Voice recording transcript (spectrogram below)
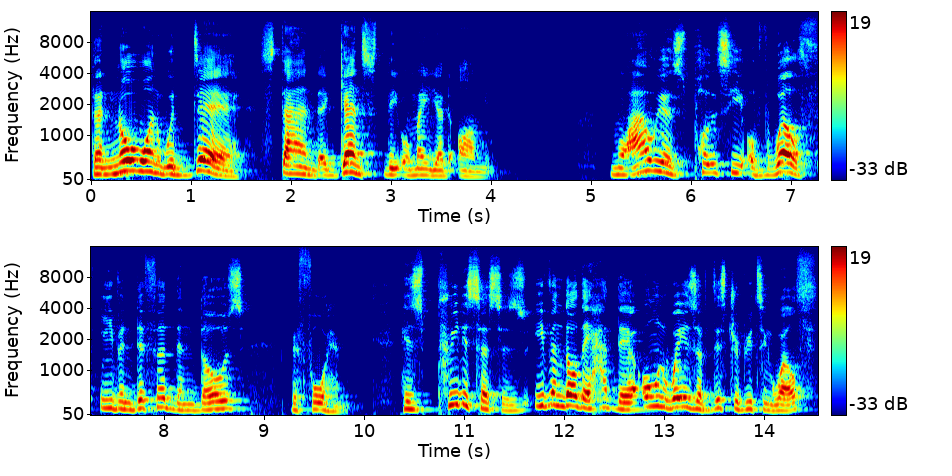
that no one would dare stand against the Umayyad army. Muawiyah's policy of wealth even differed than those before him. His predecessors, even though they had their own ways of distributing wealth,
